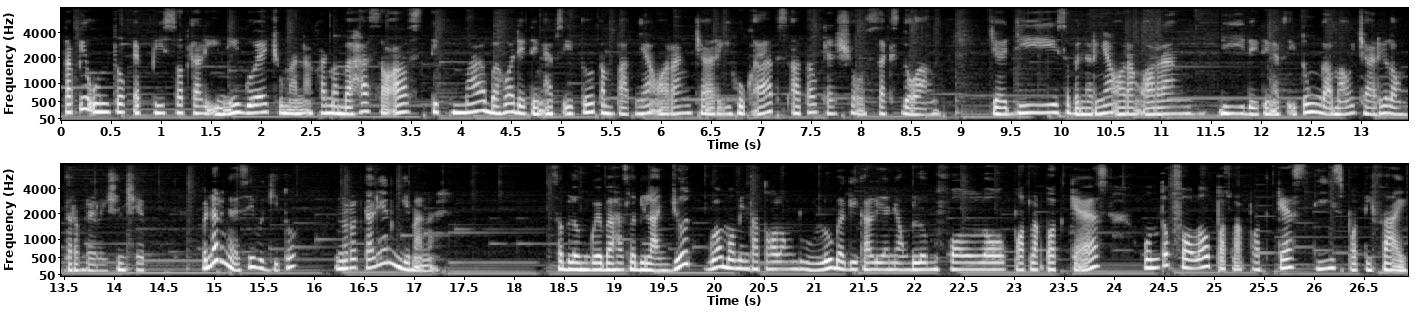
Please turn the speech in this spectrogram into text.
tapi untuk episode kali ini gue cuman akan membahas soal stigma bahwa dating apps itu tempatnya orang cari hookups atau casual sex doang. Jadi sebenarnya orang-orang di dating apps itu nggak mau cari long term relationship. Bener nggak sih begitu? Menurut kalian gimana? Sebelum gue bahas lebih lanjut, gue mau minta tolong dulu bagi kalian yang belum follow Potluck Podcast untuk follow Potluck Podcast di Spotify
